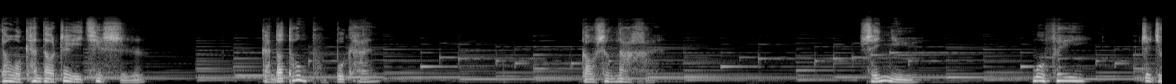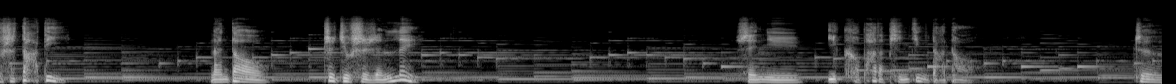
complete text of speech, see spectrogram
当我看到这一切时，感到痛苦不堪，高声呐喊：“神女！”莫非这就是大地？难道这就是人类？神女以可怕的平静答道：“这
